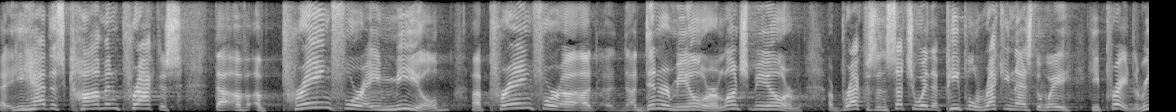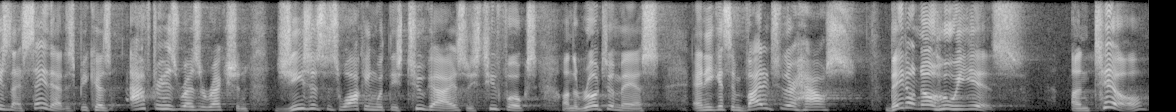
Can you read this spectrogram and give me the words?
Uh, he had this common practice of, of praying for a meal, uh, praying for a, a, a, dinner meal or a lunch meal or a breakfast in such a way that people recognize the way he prayed. The reason I say that is because after his resurrection, Jesus is walking with these two guys, these two folks on the road to Emmaus, and he gets invited to their house they don't know who he is until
